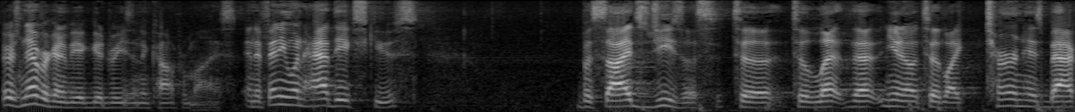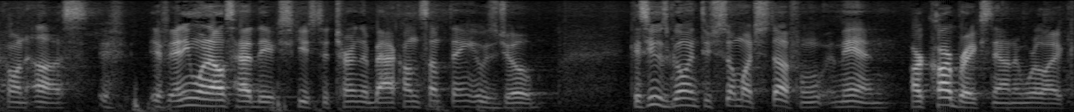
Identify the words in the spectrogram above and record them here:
There's never going to be a good reason to compromise. And if anyone had the excuse, besides Jesus, to, to let that, you know, to like turn his back on us, if, if anyone else had the excuse to turn their back on something, it was Job. Because he was going through so much stuff. And man, our car breaks down and we're like,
